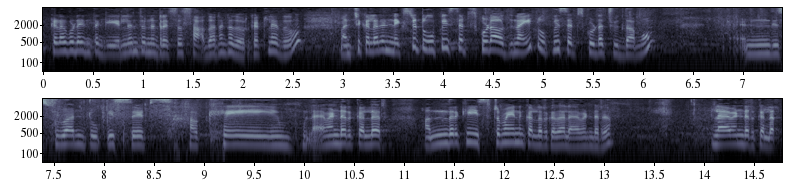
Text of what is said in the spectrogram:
ఇక్కడ కూడా ఇంత గేర్ లెంత్ ఉన్న డ్రెస్సెస్ సాధారణంగా దొరకట్లేదు. మంచి colour. And next two piece sets కూడా అవుతున్నాయి. టూ పీస్ సెట్స్ కూడా చూద్దాము. And this one two piece sets okay lavender colour. అందరికీ ఇష్టమైన కలర్ కదా లావెండర్ లావెండర్ కలర్.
